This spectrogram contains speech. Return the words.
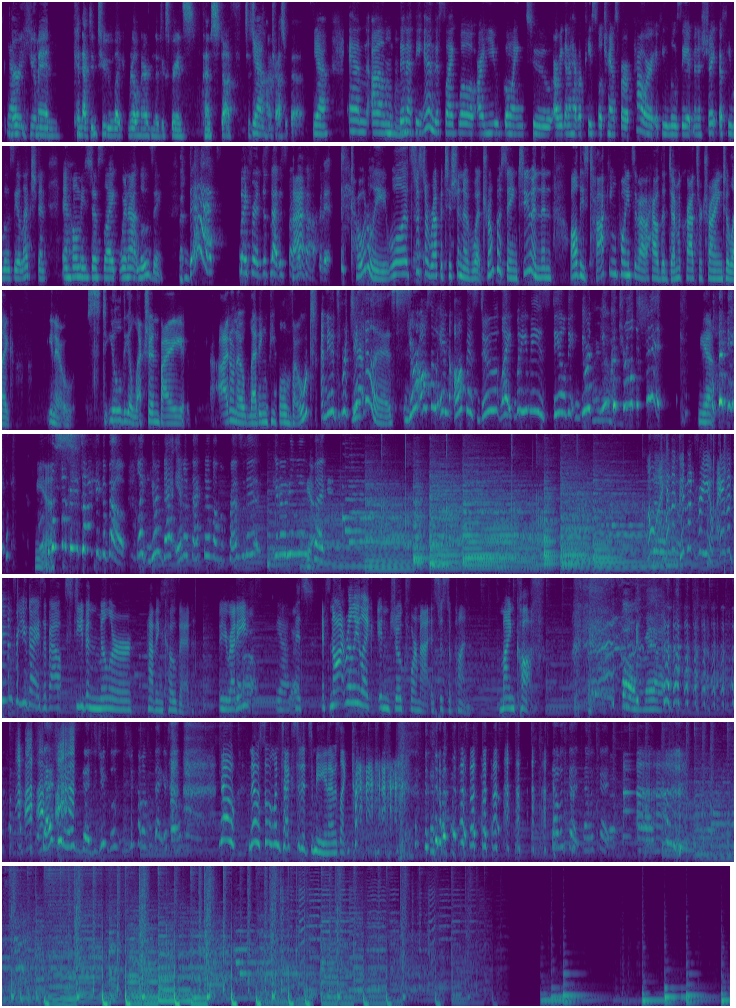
Yeah. very human connected to like real American lived experience kind of stuff to sort Yeah. of contrast with that. Yeah. And um, then Mhm. at the end, it's like, well, are you going to, are we going to have a peaceful transfer of power if you lose the administrate, if you lose the election? And homie's just like, we're not losing. that, my friend, does not inspire That- confidence. Totally. Well, it's just a repetition of what Trump was saying too. And then all these talking points about how the Democrats are trying to like, you know, steal the election by I don't know, letting people vote. I mean, it's ridiculous. You're also in office, dude. Like, what do you mean steal the, you're, you control the shit. Yeah. Like, Yes. What the fuck are you talking about? Like you're that ineffective of a president. You know what I mean? Yeah. But I have a good one for you. I have a good one for you guys about Stephen Miller having COVID. Are you ready? Wow. yeah. Yeah. It's it's not really like in joke format. It's just a pun. Mine cough. Oh man. that actually is good. Did you Google, did you come up with that yourself? no, no, someone texted it to me and I was like, that was good. That was good. Um,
